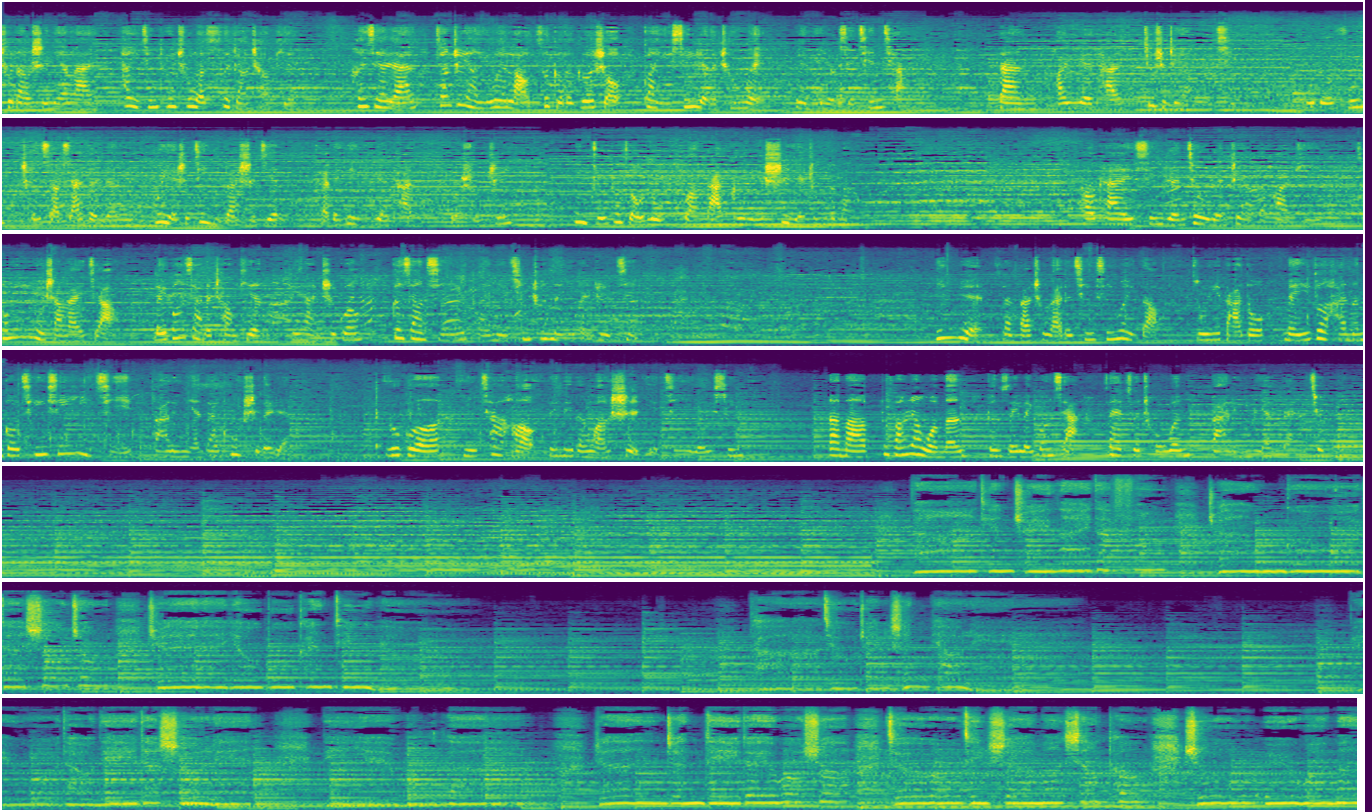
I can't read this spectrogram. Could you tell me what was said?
出道十年来，他已经推出了四张唱片。很显然，将这样一位老资格的歌手冠以新人的称谓，未免有些牵强。但华语乐坛就是这样。德夫、陈晓霞等人，不也是近一段时间才被内地乐坛所熟知，并逐步走入广大歌迷视野中的吗？抛开新人旧人这样的话题，从音乐上来讲，雷光夏的唱片《黑暗之光》更像其怀念青春的一本日记。音乐散发出来的清新味道。足以打动每一个还能够清晰忆起八零年代故事的人。如果你恰好对那段往事也记忆犹新，那么不妨让我们跟随雷光下再次重温八零年代的旧梦。你对我说究竟什么相同？属于我们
